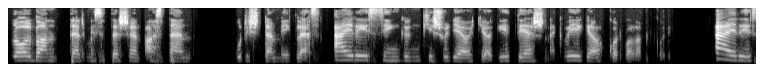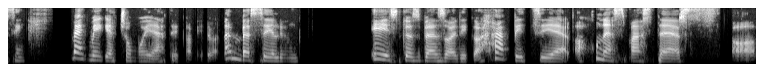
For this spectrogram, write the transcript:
LOL-ban természetesen, aztán úristen, még lesz iRacingünk is, ugye, hogyha a GTS-nek vége, akkor valamikor iRacing, meg még egy csomó játék, amiről nem beszélünk, és közben zajlik a HPCL, a Hunes Masters, a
